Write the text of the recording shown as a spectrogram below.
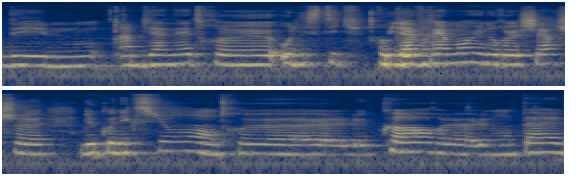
des un bien-être euh, holistique où il y a vraiment une recherche euh, de connexion entre le corps, le mental,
